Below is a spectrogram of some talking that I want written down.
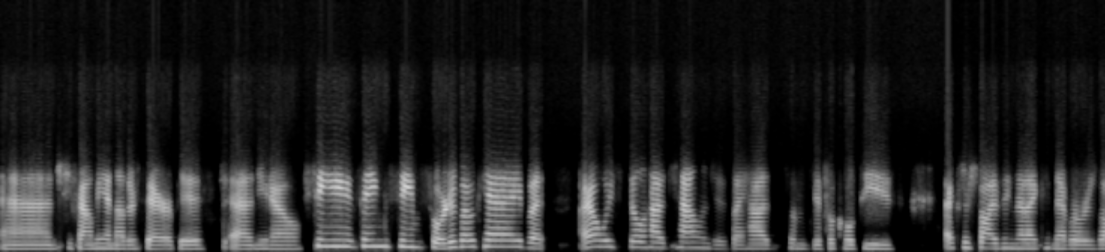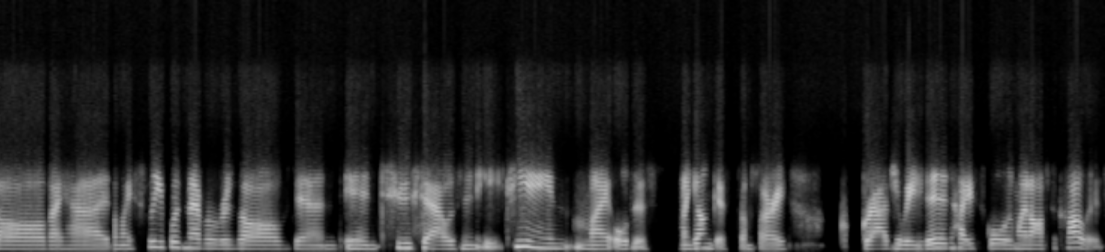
and she found me another therapist and you know, see, things seemed sort of okay, but I always still had challenges. I had some difficulties exercising that I could never resolve. I had my sleep was never resolved. And in 2018, my oldest, my youngest, I'm sorry, graduated high school and went off to college.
